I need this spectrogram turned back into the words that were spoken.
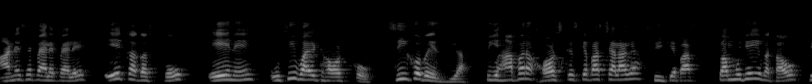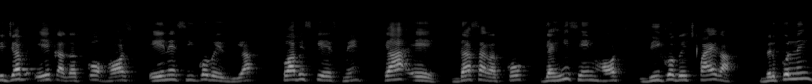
आने से पहले पहले 1 अगस्त को ए ने उसी व्हाइट हॉर्स को सी को बेच दिया। तो यहाँ पर हॉर्स किसके पास चला गया? सी के पास। तो अब मुझे ये बताओ कि जब 1 अगस्त को हॉर्स ए ने सी को बेच दिया तो अब इस केस में क्या ए 10 अगस्त को यही सेम हॉर्स बी को बेच पाएगा? बिल्कुल नहीं।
